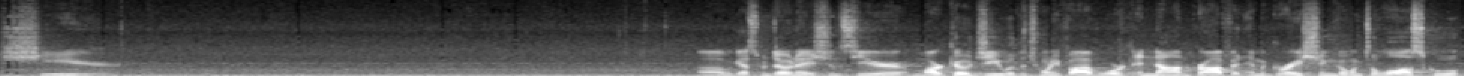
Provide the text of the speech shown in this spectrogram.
Sheer. Uh, we got some donations here. Marco G with the 25. Work in nonprofit immigration, going to law school.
